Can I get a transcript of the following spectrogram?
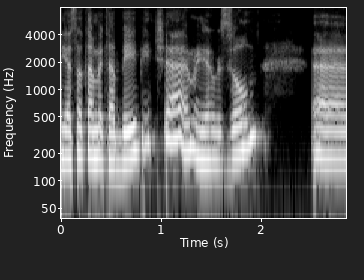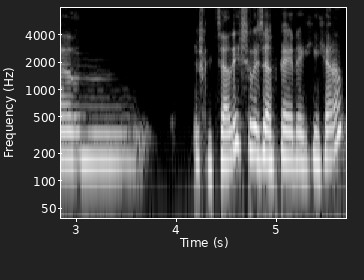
je zat dan met dat babytje en met jouw zoon. Um, vertel eens, hoe is dat verder gegaan?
